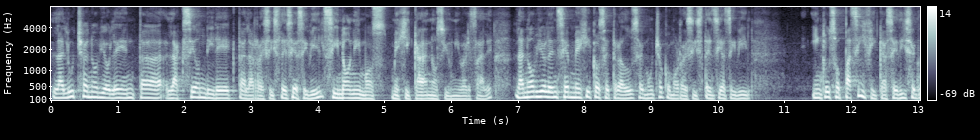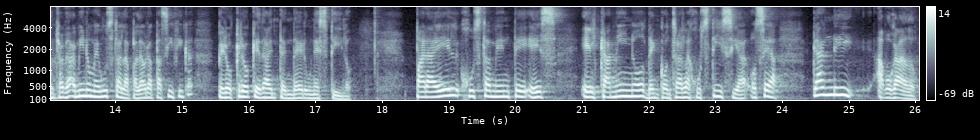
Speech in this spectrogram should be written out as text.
la lucha no violenta, la acción directa, la resistencia civil, sinónimos mexicanos y universales, la no violencia en México se traduce mucho como resistencia civil, incluso pacífica, se dice muchas veces. A mí no me gusta la palabra pacífica, pero creo que da a entender un estilo. Para él justamente es el camino de encontrar la justicia, o sea, Gandhi, abogado,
